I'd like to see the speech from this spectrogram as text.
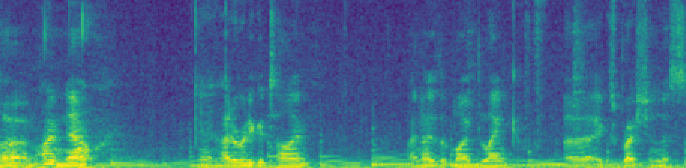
So I'm home now. Yeah, had a really good time. I know that my blank, uh, expressionless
